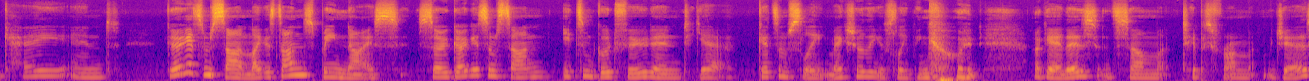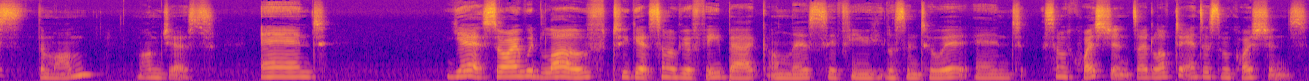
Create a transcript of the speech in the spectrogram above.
okay and go get some sun. Like the sun's been nice. So go get some sun, eat some good food and yeah, get some sleep. Make sure that you're sleeping good. okay, there's some tips from Jess, the mom, mom Jess. And yeah, so I would love to get some of your feedback on this if you listen to it and some questions. I'd love to answer some questions.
